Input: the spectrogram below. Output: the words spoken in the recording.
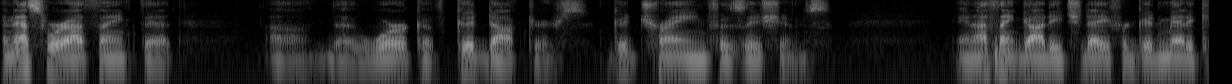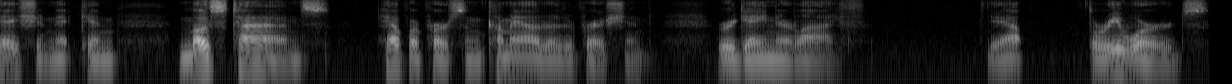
And that's where I think that uh, the work of good doctors, good trained physicians, and I thank God each day for good medication that can most times help a person come out of depression, regain their life. Yep, three words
